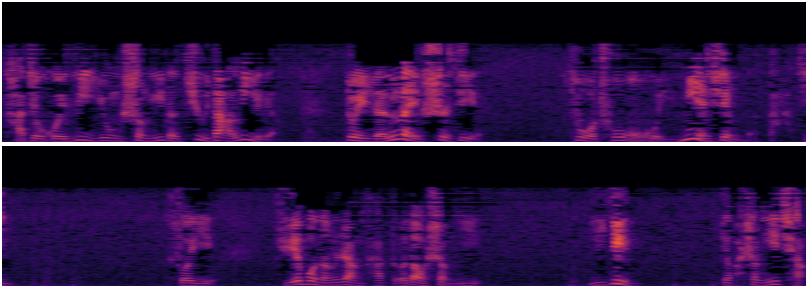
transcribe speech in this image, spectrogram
他就会利用圣衣的巨大力量。”对人类世界做出毁灭性的打击，所以绝不能让他得到圣衣，一定要把圣衣抢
